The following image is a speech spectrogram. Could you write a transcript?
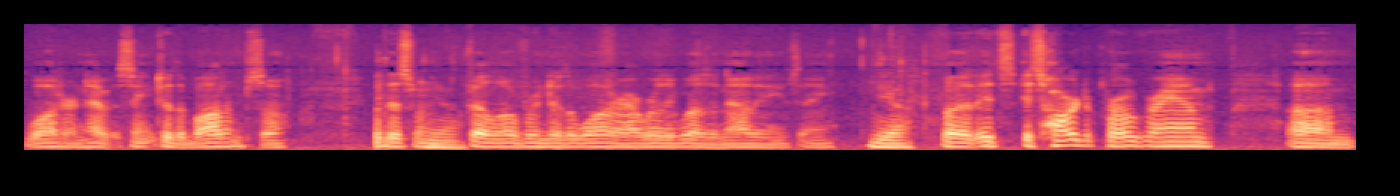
water and have it sink to the bottom. So this one Yeah. fell over into the water. I really wasn't out anything, Yeah. but it's it's hard to program. Um,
